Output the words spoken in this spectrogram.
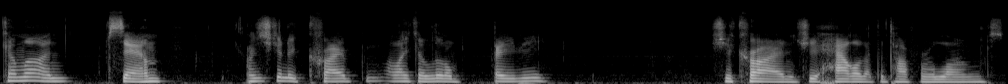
Come on, Sam. I'm just gonna cry like a little baby. She cried and she howled at the top of her lungs.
